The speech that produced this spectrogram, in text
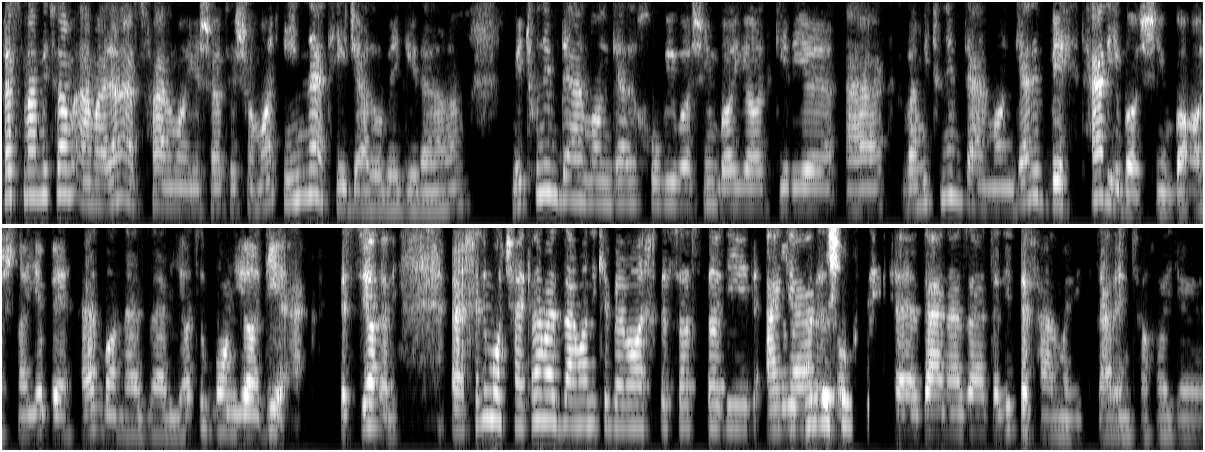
پس من می‌تونم عملا از فرمایشات شما این نتیجه رو بگیرم. می‌تونیم درمانگر خوبی باشیم با یادگیری اکت و می‌تونیم درمانگر بهتری باشیم با آشنایی بهتر با نظریات بنیادی اکت بسیار عالی. خیلی متشکرم از زمانی که به ما اختصاص دادید. اگر در نظر دادید بفرمایید در انتهای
